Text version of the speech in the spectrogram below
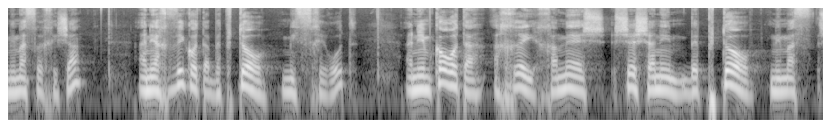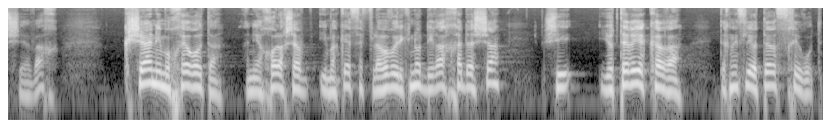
ממס רכישה, אני אחזיק אותה בפטור משכירות, אני אמכור אותה אחרי חמש, שש שנים בפטור ממס שבח. כשאני מוכר אותה, אני יכול עכשיו עם הכסף לבוא ולקנות דירה חדשה שהיא יותר יקרה, תכניס לי יותר שכירות.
